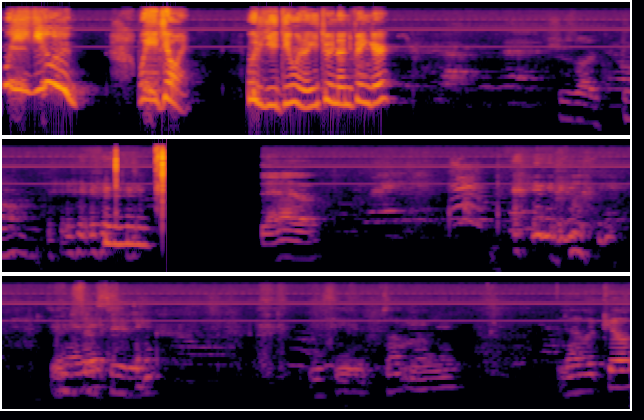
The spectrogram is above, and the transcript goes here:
What are you doing? What are you doing? What are you doing? Are you chewing on your finger? She's like, Hello. so. You see something on there? That would kill?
